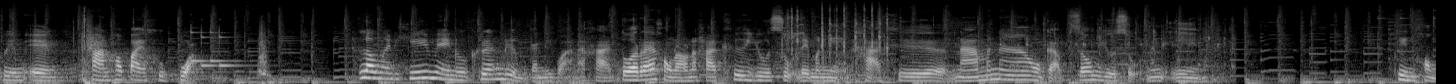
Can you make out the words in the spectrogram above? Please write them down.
ครีมเอง ทานเข้าไปคือปวด เรามาที่เมนูเครื่องดื่มกันดีกว่านะคะ ตัวแรกของเรานะคะคือยูสุเลมอนเนดค่ะ คือน้ำมะนาวกับส้มยูสุนั่นเองกลิ่นของ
